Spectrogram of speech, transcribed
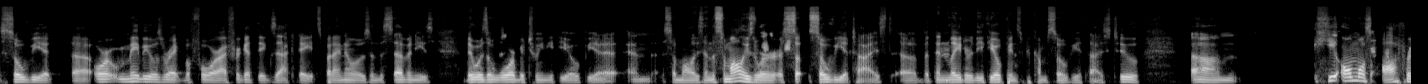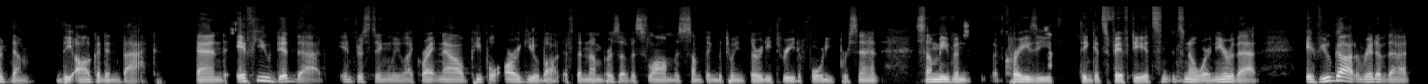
Soviet, uh, or maybe it was right before, I forget the exact dates, but I know it was in the 70s. There was a war between Ethiopia and Somalis. And the Somalis were so- Sovietized, uh, but then later the Ethiopians become Sovietized too. Um, he almost offered them the Ogaden back. And if you did that, interestingly, like right now, people argue about if the numbers of Islam is something between 33 to 40%. Some even crazy think it's 50. It's it's nowhere near that. If you got rid of that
